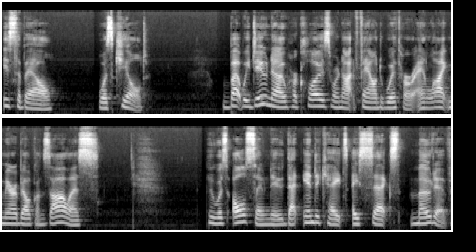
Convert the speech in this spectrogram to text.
Isabel was killed. But we do know her clothes were not found with her, and like Maribel Gonzalez, who was also nude, that indicates a sex motive.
